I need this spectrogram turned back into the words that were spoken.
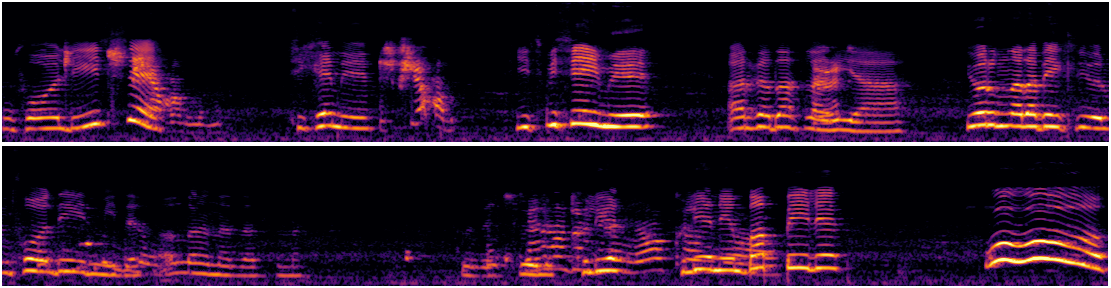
Bu faul Hiçbir şey değilse yapmadım. sike mi? Hiçbir şey yapmadım. Hiçbir şey mi? Arkadaşlar Evet. ya. Yorumlara bekliyorum. Foul değil miydi? Allah'ın azasına. Ne yaptın Kylian ya? Mbappe ile Oo!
